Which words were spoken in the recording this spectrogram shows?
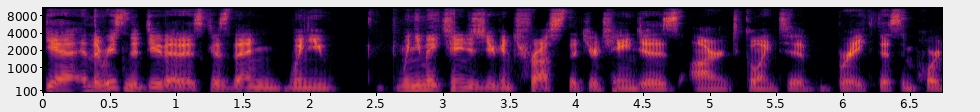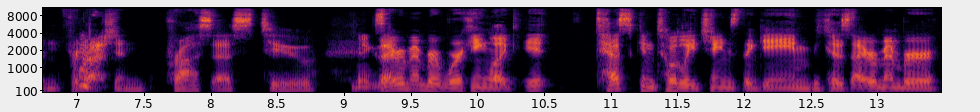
yeah, and the reason to do that is because then when you when you make changes, you can trust that your changes aren't going to break this important production right. process too. Exactly. I remember working like it tests can totally change the game because I remember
